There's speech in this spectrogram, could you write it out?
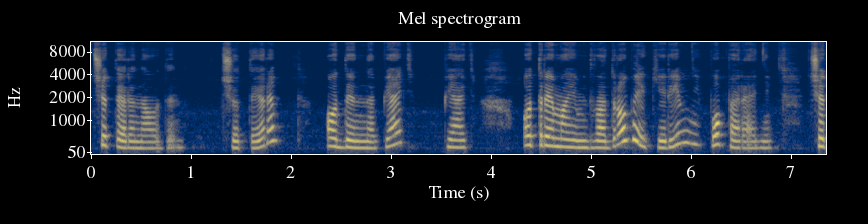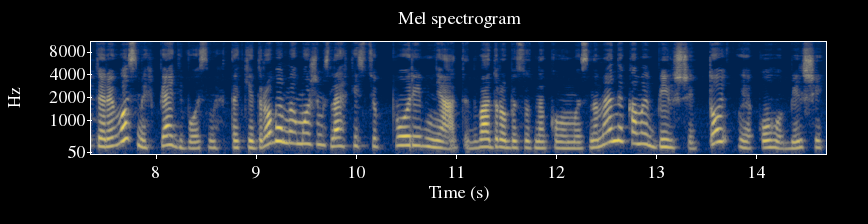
4 на 1 4, 1 на 5 5. Отримаємо два дроби, які рівні попередні. 4 восьмих, 5 восьмих. Такі дроби ми можемо з легкістю порівняти. Два дроби з однаковими знаменниками більший той, у якого більший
